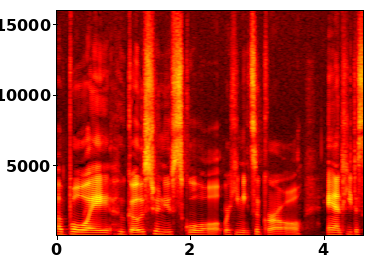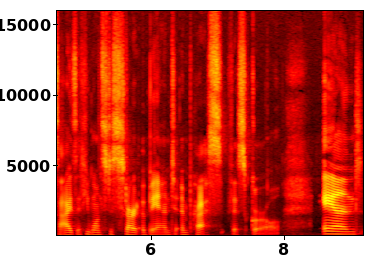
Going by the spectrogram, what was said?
a boy who goes to a new school where he meets a girl, and he decides that he wants to start a band to impress this girl. And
